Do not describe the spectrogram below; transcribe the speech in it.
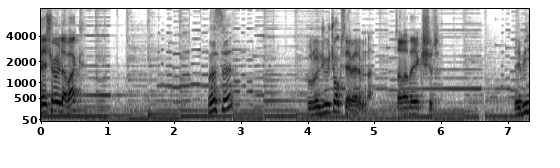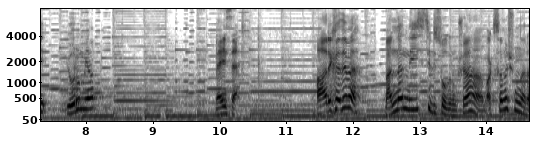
de şöyle bak. Nasıl? Turuncuyu çok severim ben. Sana da yakışır. E bir yorum yap. Neyse. Harika değil mi? Benden de iyi stilist olurmuş ha. Baksana şunlara.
